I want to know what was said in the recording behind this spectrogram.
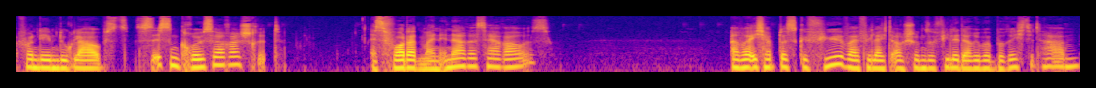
von dem du glaubst, es ist ein größerer Schritt. Es fordert mein Inneres heraus. Aber ich habe das Gefühl, weil vielleicht auch schon so viele darüber berichtet haben,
